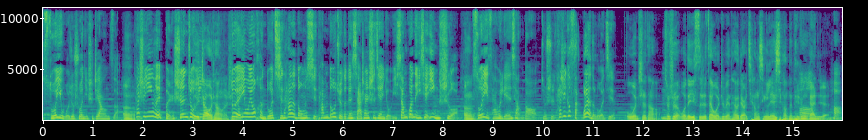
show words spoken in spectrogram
所以我就说你是这样子。嗯，他是因为本身就对照上了，是对，因为有很多其他的东西，他们都觉得跟霞山事件有一相关的一些映射，嗯，所以才会联想到，就是它是一个反过来的逻辑。我知道，就是我的意思是在我这边，他有点强行联想的那种感觉。好，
